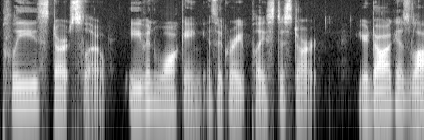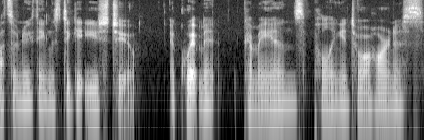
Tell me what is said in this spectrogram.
please start slow. Even walking is a great place to start. Your dog has lots of new things to get used to equipment, commands, pulling into a harness.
